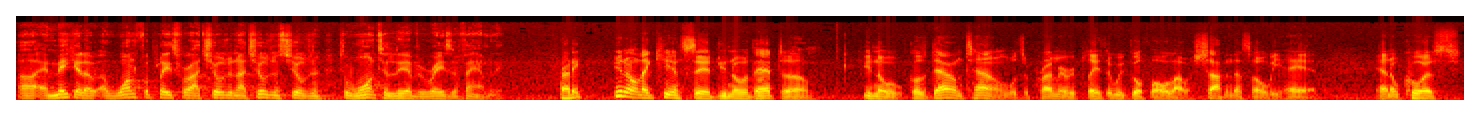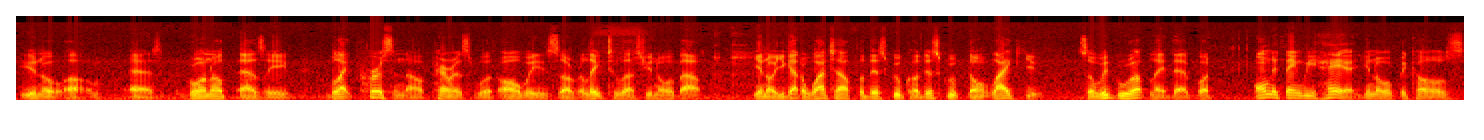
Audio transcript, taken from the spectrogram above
uh, and make it a, a wonderful place for our children, our children's children to want to live and raise a family. Freddie? You know, like Ken said, you know, that, um, you know, because downtown was the primary place that we go for all our shopping. That's all we had. And of course, you know, um, as growing up as a black person, our parents would always uh, relate to us, you know, about, you know, you got to watch out for this group because this group don't like you. So we grew up like that. But only thing we had, you know, because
